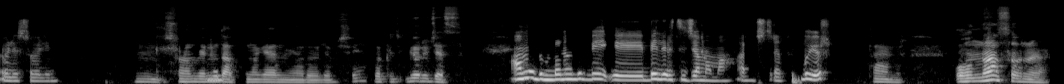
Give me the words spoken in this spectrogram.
Öyle söyleyeyim. Hmm, şu an benim de aklıma gelmiyor öyle bir şey. Bakın göreceğiz. Anladım. Ben öyle bir e, belirteceğim ama araştırıp. Buyur. Tamamdır. Ondan sonra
